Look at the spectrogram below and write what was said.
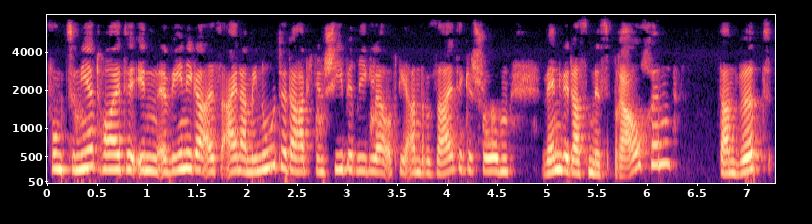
funktioniert heute in weniger als einer Minute. Da habe ich den Schieberiegler auf die andere Seite geschoben. Wenn wir das missbrauchen, dann wird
